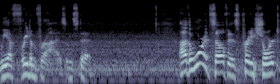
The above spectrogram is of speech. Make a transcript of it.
We have freedom fries instead. Uh, the war itself is pretty short.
